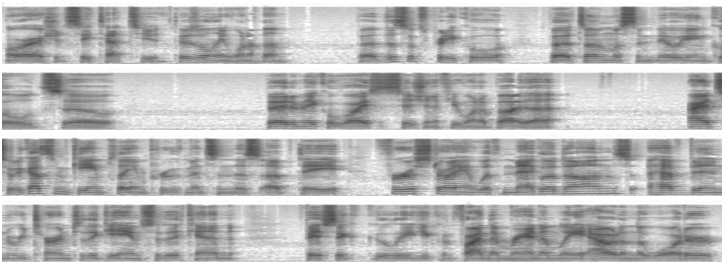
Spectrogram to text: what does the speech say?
Or I should say tattoo. There's only one of them. But this looks pretty cool. But it's almost a million gold, so better make a wise decision if you want to buy that. Alright, so we got some gameplay improvements in this update. First, starting with Megalodons have been returned to the game so they can basically you can find them randomly out in the water.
